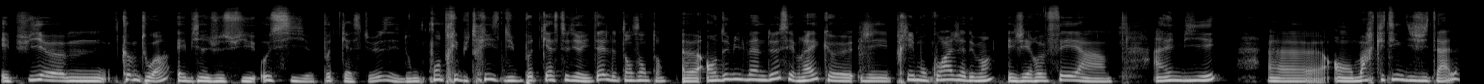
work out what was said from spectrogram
Et puis, euh, comme toi, eh bien, je suis aussi podcasteuse et donc contributrice du podcast du retail de temps en temps. Euh, en 2022, c'est vrai que j'ai pris mon courage à deux mains et j'ai refait un, MBA euh, en marketing digital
